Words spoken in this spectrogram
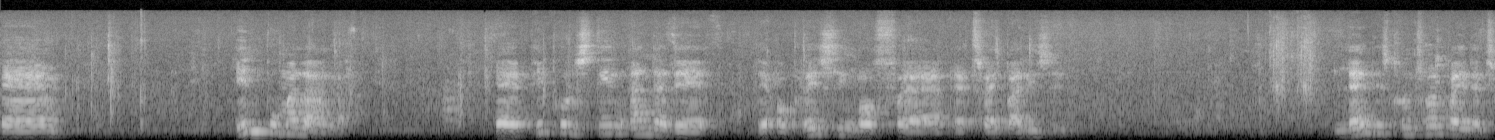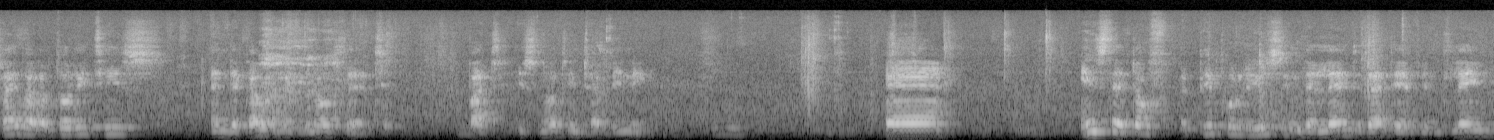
Um, in Mpumalanga, uh, people still under the, the oppression of uh, uh, tribalism. Land is controlled by the tribal authorities and the government knows that, but it's not intervening. Uh, instead of people using the land that they have been claimed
